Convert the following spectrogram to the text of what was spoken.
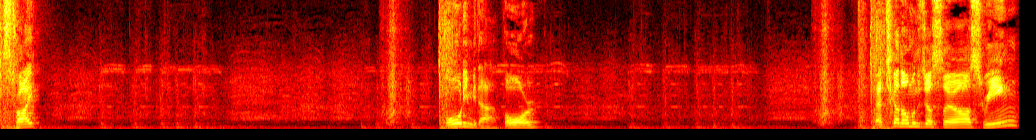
스트라이크. 볼입니다. 볼. 배트가 너무 늦었어요. 스윙.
